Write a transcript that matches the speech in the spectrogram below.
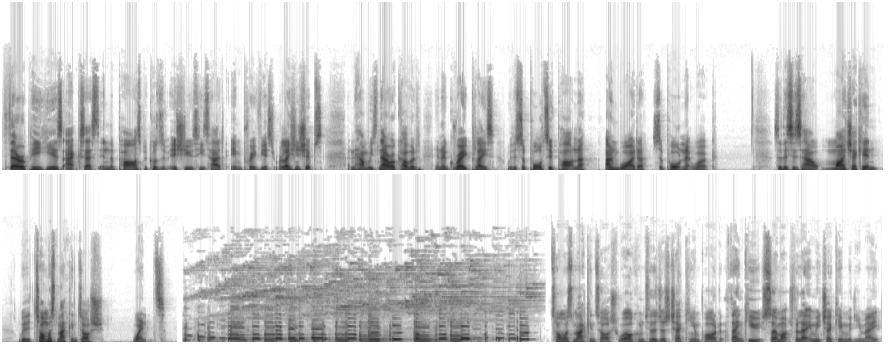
therapy he has accessed in the past because of issues he's had in previous relationships, and how he's now recovered in a great place with a supportive partner and wider support network. So, this is how my check in with Thomas Mackintosh went. Thomas Mackintosh, welcome to the Just Checking In pod. Thank you so much for letting me check in with you, mate.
